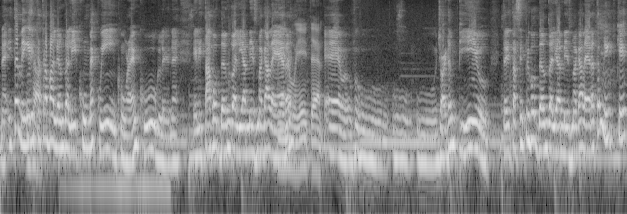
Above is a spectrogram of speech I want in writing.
né? E também ele Exato. tá trabalhando ali com o McQueen, com o Ryan Coogler, né? Ele tá rodando ali a mesma galera. É. É, o, o- o Jordan Peele. Então ele tá sempre rodando ali a mesma galera também, porque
